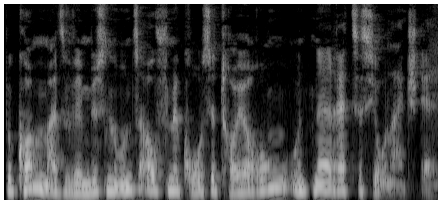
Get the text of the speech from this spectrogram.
bekommen. Also wir müssen uns auf eine große Teuerung und eine Rezession einstellen.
